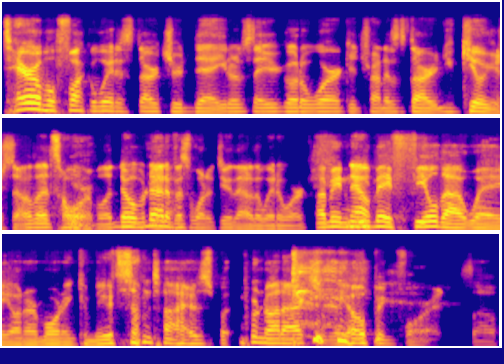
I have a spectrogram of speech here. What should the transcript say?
Terrible fucking way to start your day. You know what I'm saying? You go to work, you're trying to start, you kill yourself. That's Yeah. horrible. No, none of us want to do that on the way to work. I mean, Now- we may feel that way on our morning commute sometimes, but we're not actually hoping for it. So,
